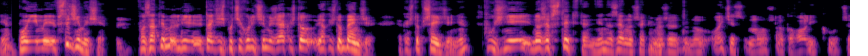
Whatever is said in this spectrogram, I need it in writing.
Nie? Mhm. Boimy, wstydzimy się. Poza tym tak gdzieś po cichu liczymy, że jakoś to, jakoś to będzie jakoś to przejdzie, nie? Później, no, że wstyd ten, nie? Na zewnątrz, jak, no, że no, ojciec, mąż, alkoholik, kurczę.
